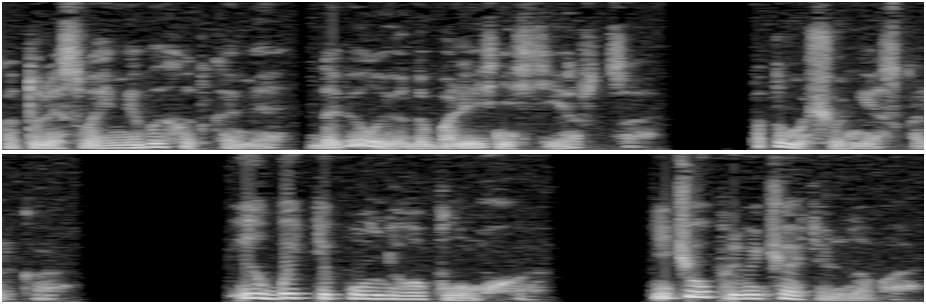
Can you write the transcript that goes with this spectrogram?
который своими выходками довел ее до болезни сердца. Потом еще несколько. Их Бетти помнила плохо. Ничего примечательного.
